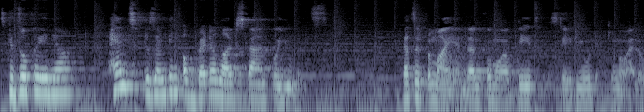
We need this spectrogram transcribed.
schizophrenia, hence presenting a better lifespan for humans. That's it from my end, and for more updates, stay tuned to Novello.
